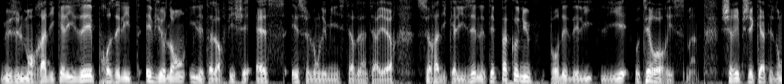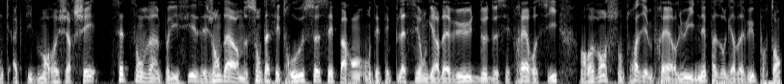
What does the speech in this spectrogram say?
Musulman radicalisé, prosélyte et violent, il est alors fiché S et selon le ministère de l'Intérieur, ce radicalisé n'était pas connu pour des délits liés au terrorisme. Shérif Shekat est donc activement recherché. 720 policiers et gendarmes sont à ses trousses. Ses parents ont été placés en garde à vue, deux de ses frères aussi. En revanche, son troisième frère, lui, n'est pas en garde à vue. Pourtant,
